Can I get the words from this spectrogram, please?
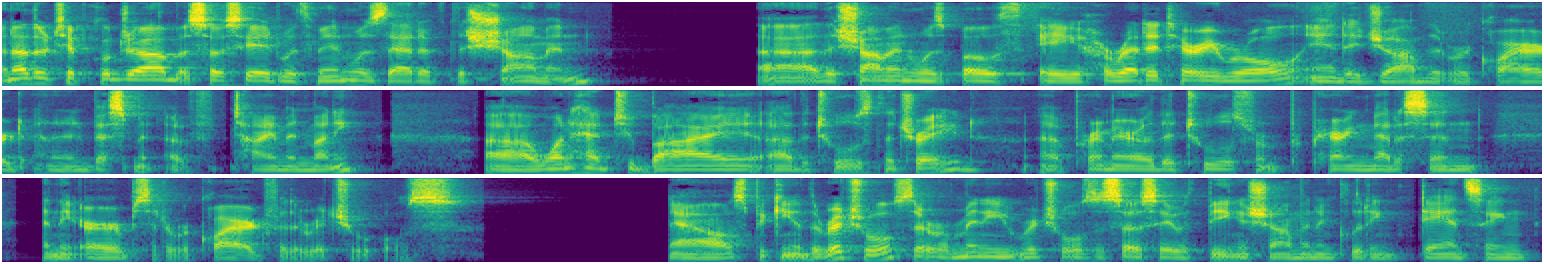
Another typical job associated with men was that of the shaman. Uh, the shaman was both a hereditary role and a job that required an investment of time and money. Uh, one had to buy uh, the tools of the trade, uh, primarily the tools from preparing medicine and the herbs that are required for the rituals. Now, speaking of the rituals, there were many rituals associated with being a shaman, including dancing,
